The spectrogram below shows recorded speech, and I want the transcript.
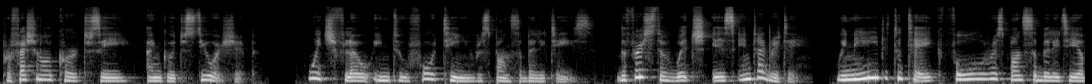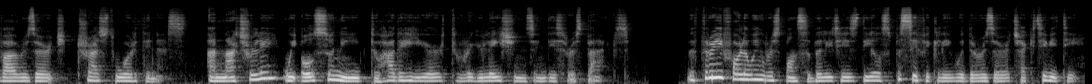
professional courtesy, and good stewardship, which flow into 14 responsibilities. The first of which is integrity. We need to take full responsibility of our research trustworthiness. And naturally, we also need to adhere to regulations in this respect. The three following responsibilities deal specifically with the research activity.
